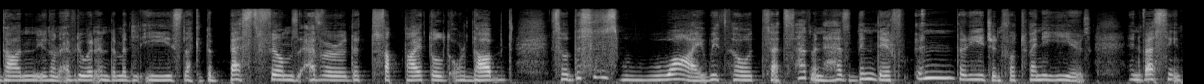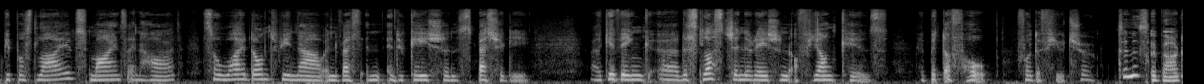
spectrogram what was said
done, you know, everywhere in the Middle East, like the best films ever that subtitled or dubbed. So this is why we thought that Seven has been there in the region for 20 years, investing in people's lives, minds and heart. So why don't we now invest in education, especially uh, giving uh, this lost generation of young kids a bit of hope for the future. Tell us about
